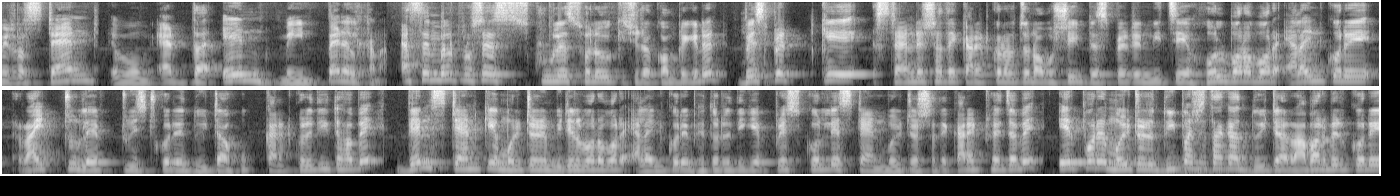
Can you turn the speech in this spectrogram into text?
metal stand এবং at the end main panel খানা অ্যাসেম্বল প্রসেস স্ক্রুলেস হলেও কিছুটা কমপ্লিকেটেড বেস প্লেটকে স্ট্যান্ডের সাথে কানেক্ট করার জন্য অবশ্যই বেস নিচে হোল বরাবর অ্যালাইন করে রাইট টু লেফট টুইস্ট করে দুইটা হুক কানেক্ট করে দিতে হবে। দেন স্ট্যান্ডকে মনিটরের মিডল বরাবর অ্যালাইন করে ভেতরের দিকে প্রেস করলে স্ট্যান্ড মনিটরের সাথে কানেক্ট হয়ে যাবে। এরপরে মনিটরের দুই পাশে থাকা দুইটা রাবার বের করে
